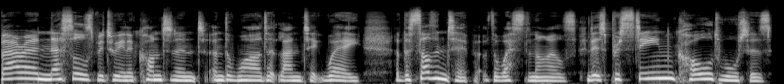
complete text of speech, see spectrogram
Barra nestles between a continent and the wild Atlantic Way at the southern tip of the Western Isles, and its pristine cold waters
